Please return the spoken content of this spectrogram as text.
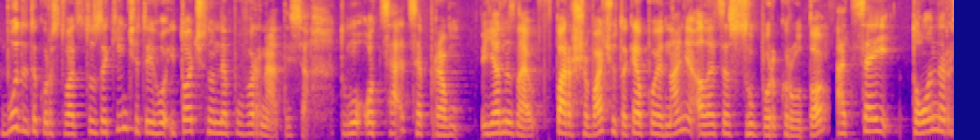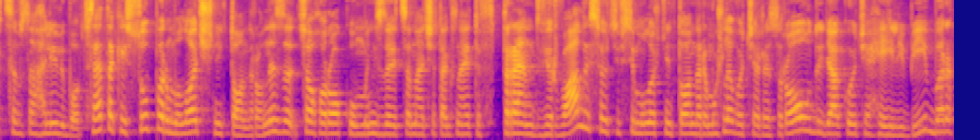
будете користуватися, то закінчите його і точно не повернетеся. Тому оце це прям. Я не знаю, вперше бачу таке поєднання, але це супер круто. А цей тонер це взагалі любов. Це такий супер молочний тонер. Вони з цього року, мені здається, наче так знаєте, в тренд вірвалися. Оці всі молочні тонери, можливо, через Роуд, дякуючи Гейлі Бібер.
